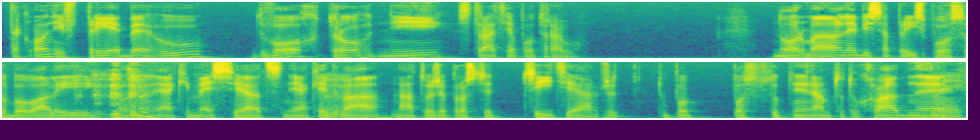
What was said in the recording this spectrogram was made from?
tak oni v priebehu dvoch, troch dní stratia potravu. Normálne by sa prispôsobovali možno nejaký mesiac, nejaké mm. dva na to, že proste cítia, že tu po, postupne nám to tu chladne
